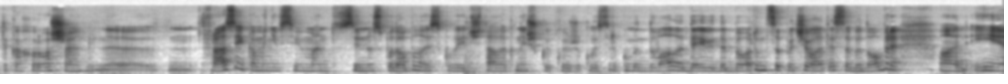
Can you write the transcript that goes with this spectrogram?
така хороша е, фраза, яка мені в свій момент сильно сподобалась, коли я читала книжку, яку я вже колись рекомендувала Дейвіда Бьорнса почувати себе добре. І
